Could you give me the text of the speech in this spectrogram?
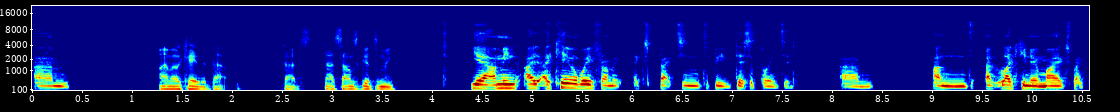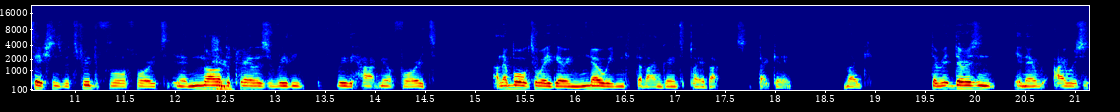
Um, I'm okay with that. That's that sounds good to me. yeah, I mean, I, I came away from it expecting to be disappointed. Um, and, and like you know, my expectations were through the floor for it. You know, none of the trailers really, really hyped me up for it, and I walked away going knowing that I'm going to play that that game. Like, there there isn't, you know, I was,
